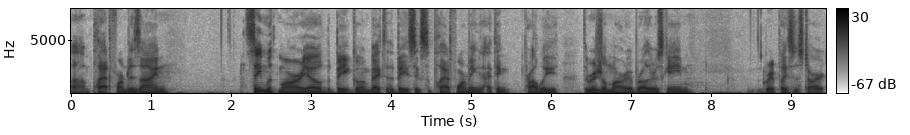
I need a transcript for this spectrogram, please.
um, platform design. Same with Mario. The ba- going back to the basics of platforming, I think probably the original Mario Brothers game, great place to start.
